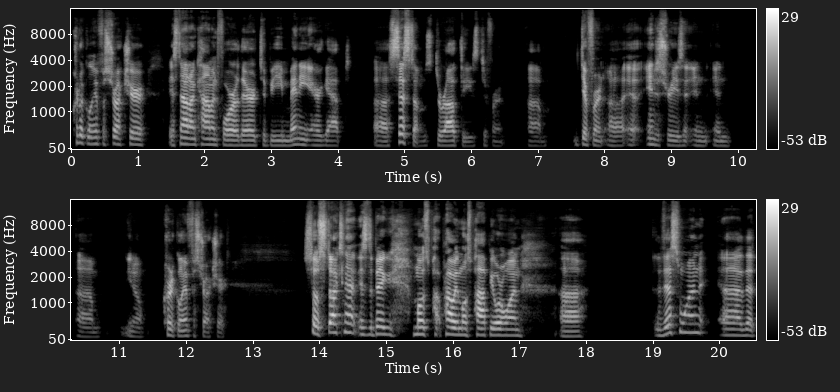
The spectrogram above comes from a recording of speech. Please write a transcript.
critical infrastructure, it's not uncommon for there to be many air gapped uh, systems throughout these different um, different uh, industries and, in um, you know critical infrastructure. So Stuxnet is the big, most probably most popular one. Uh, this one uh, that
